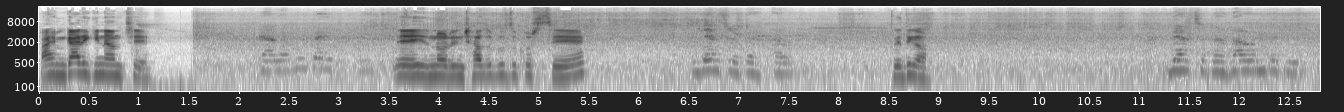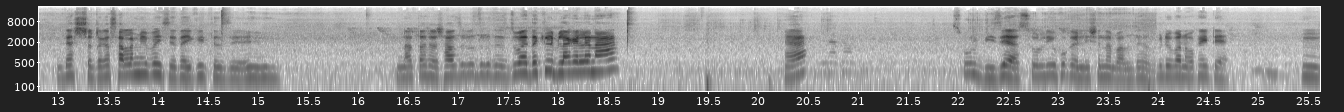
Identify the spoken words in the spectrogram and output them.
ফাহিম গাড়ি কিনে আনছে। এই নরিন সাজুগুজু করছে। দেড়শো টাকা সালামি পাইছে, তাই কইতেছে। না তাছাড়া সাজুগুজু করতেছে জুবাই ক্লিপ লাগাইলে না? হ্যাঁ? চুল ভিজে, চুল শুকাইলিছে না দেখা ভিডিও বানাবো খাইতে। হুম।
